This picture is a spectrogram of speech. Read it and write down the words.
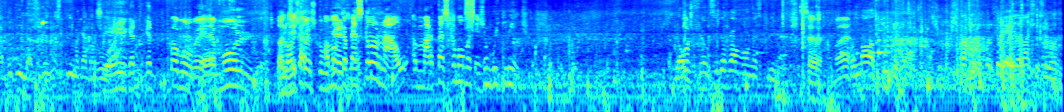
Ah, Botilla, si més prim aquest regular. Sí, aquest, aquest va molt bé, era eh? molt... Doncs, amb el que eh? pesca l'Arnau, en Marc pesca amb el mateix, amb 8 i mig. Jo Eu, eu zic veu molt més mespline. Să... Până la ascultă, da. Dacă Està fet per la și allà baix, si vols.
